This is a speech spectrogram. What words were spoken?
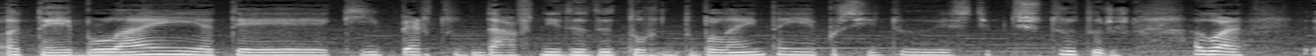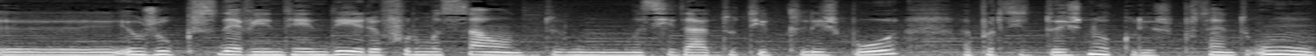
até Belém, até aqui perto da Avenida de Torre de Belém, têm aparecido esse tipo de estruturas. Agora, eh, eu julgo que se deve entender a formação de uma cidade do tipo de Lisboa a partir de dois núcleos. Portanto, um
